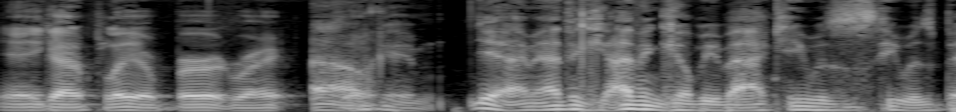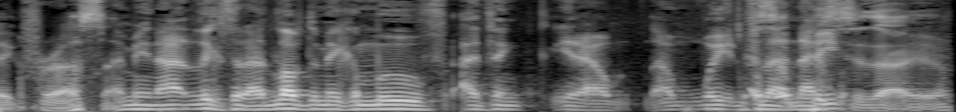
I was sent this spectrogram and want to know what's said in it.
Yeah, you got to play a bird, right? Oh, okay. Yeah, I mean, I think I think he'll be back. He was he was big for us. I mean, I, like I said, I'd love to make a move. I think you know, I'm waiting for There's that some next. pieces out here.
